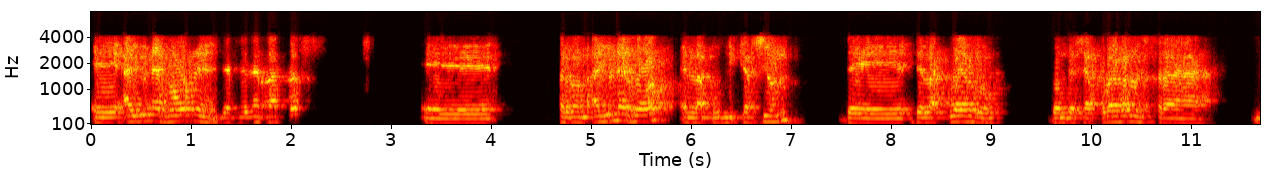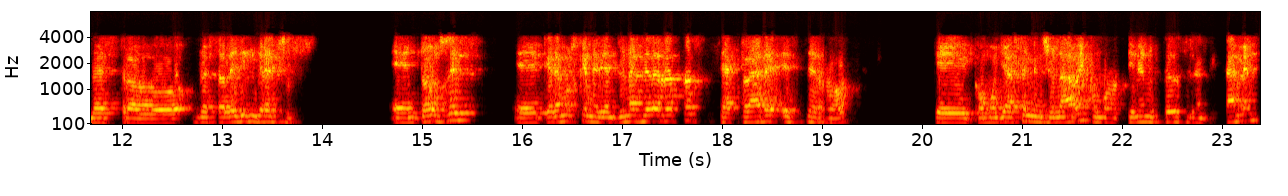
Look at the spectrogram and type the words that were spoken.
eh, hay un error de fe de ratas, eh, perdón, hay un error en la publicación de, del acuerdo donde se aprueba nuestra, nuestro, nuestra ley de ingresos. Entonces, eh, queremos que mediante una fe de ratas se aclare este error, que como ya se mencionaba y como tienen ustedes en el dictamen,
